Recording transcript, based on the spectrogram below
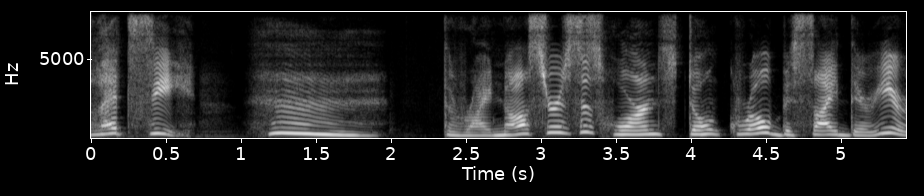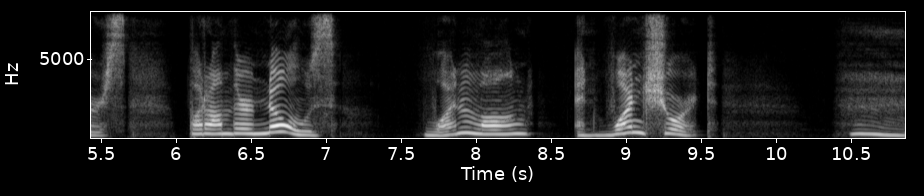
Let's see. Hmm. The rhinoceros's horns don't grow beside their ears, but on their nose. One long and one short. Hmm.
